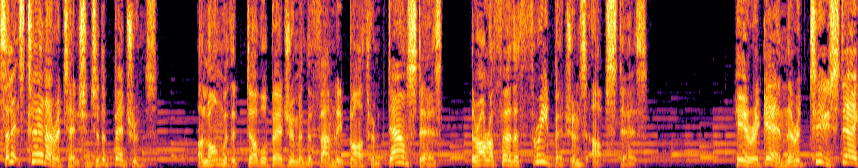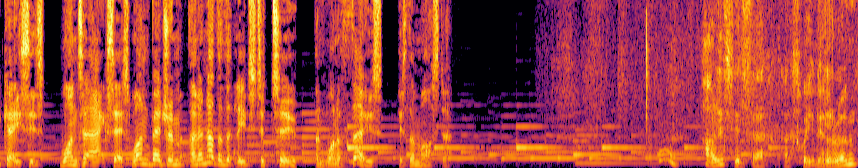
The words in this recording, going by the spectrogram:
So let's turn our attention to the bedrooms. Along with the double bedroom and the family bathroom downstairs, there are a further three bedrooms upstairs. Here again, there are two staircases, one to access one bedroom and another that leads to two, and one of those is the master. Oh, this is a, a sweet little room.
